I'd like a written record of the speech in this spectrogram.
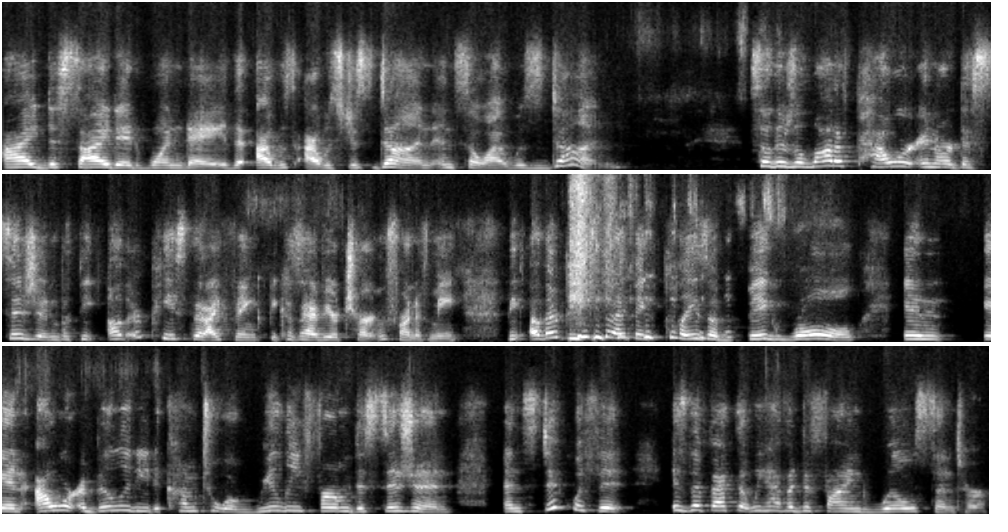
I decided one day that I was I was just done and so I was done. So there's a lot of power in our decision, but the other piece that I think because I have your chart in front of me, the other piece that I think plays a big role in in our ability to come to a really firm decision and stick with it is the fact that we have a defined will center.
